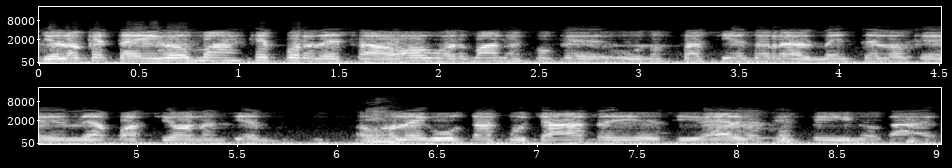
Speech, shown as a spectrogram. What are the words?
yo lo que te digo más que por desahogo, hermano, es porque uno está haciendo realmente lo que le apasiona, ¿entiendes? A uno Eh. le gusta escucharse y decir, verga, qué fino, tal,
